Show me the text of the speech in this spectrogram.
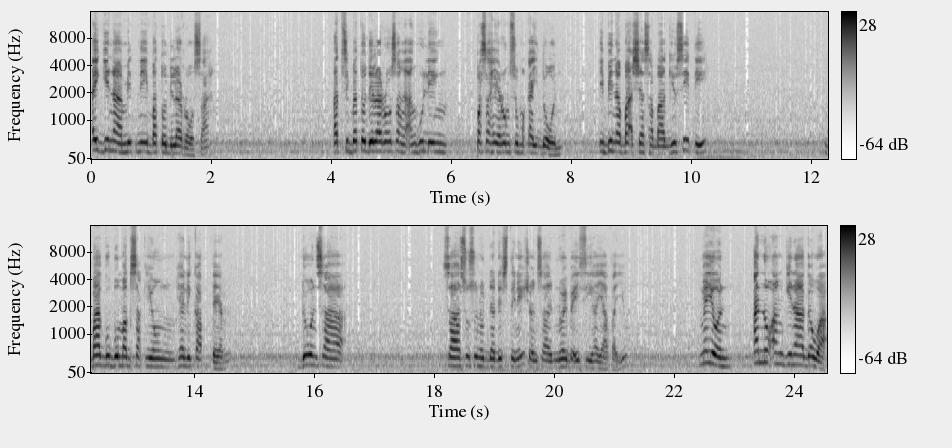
ay ginamit ni Bato de la Rosa. At si Bato de la Rosa nga ang huling pasaherong sumakay doon, ibinaba siya sa Baguio City bago bumagsak yung helicopter doon sa sa susunod na destination sa Nueva Ecija yata yun. Ngayon, ano ang ginagawa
